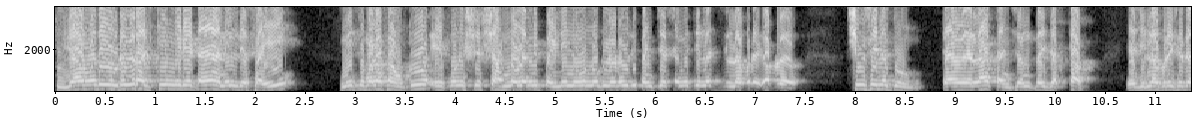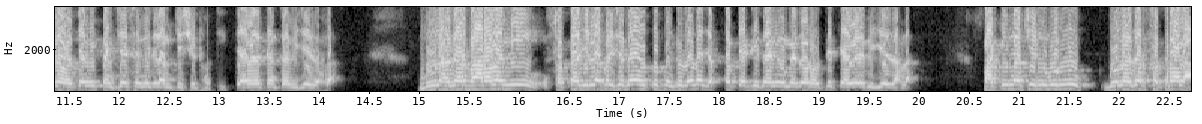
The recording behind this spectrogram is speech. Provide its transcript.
तुझ्यामध्ये एवढेच राजकीय मेरिट आहे अनिल देसाई मी तुम्हाला सांगतो एकोणीसशे शहाण्णव ला मी पहिली निवडणूक लढवली पंचायत समितीला जिल्हा आपलं शिवसेनेतून. त्यावेळेला कंचनताई जगताप या जिल्हा परिषदेला होत्या मी पंचायत समितीला आमची सीट होती. त्यावेळेला त्यांचा विजय झाला. दोन हजार बाराला मी स्वतः जिल्हा परिषदेला होतो पिंटूदादा जगताप त्या ठिकाणी उमेदवार होते त्यावेळेला विजय झाला. पाठीमागची निवडणूक दोन हजार सतराला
